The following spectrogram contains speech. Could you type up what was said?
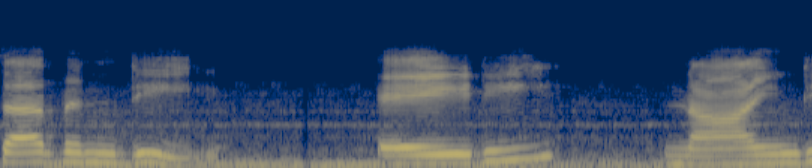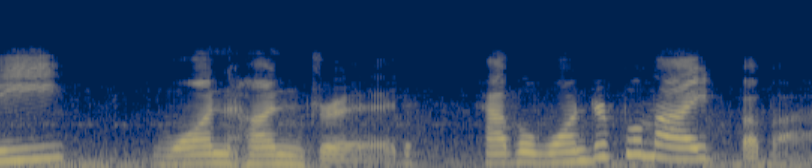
70, 80, 90, 100. Have a wonderful night. Bye bye.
